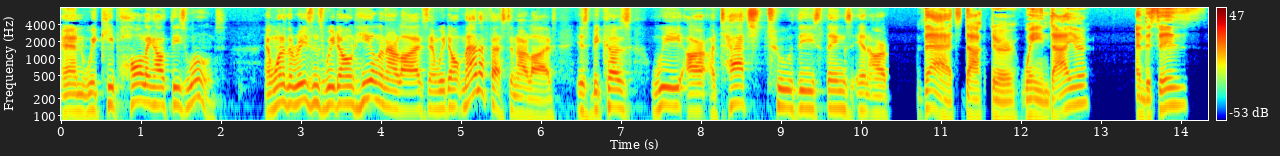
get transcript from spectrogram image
and we keep hauling out these wounds. And one of the reasons we don't heal in our lives and we don't manifest in our lives is because we are attached to these things in our. That's Dr. Wayne Dyer, and this is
